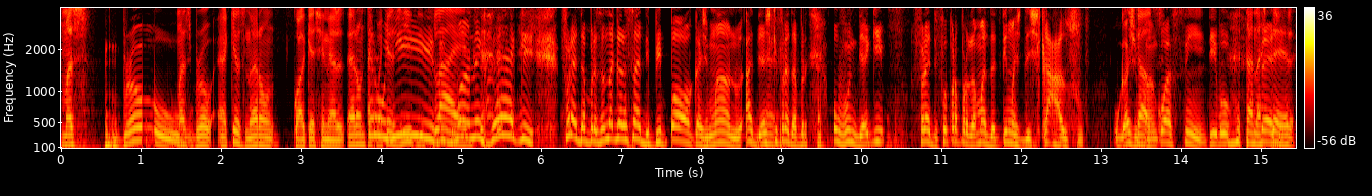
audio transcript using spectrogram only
Mas, Bro. mas, bro, aqueles não eram qualquer chinelo. Eram tipo Eram aqueles Yeezy Yeezys, slides. mano, exactly. Fred apresenta aquela série de pipocas, mano. Há dias que Fred apre... Houve um dia que Fred foi para o programa de Timas descalço. O gajo Descalço. bancou assim, tipo. Tá na esteira.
